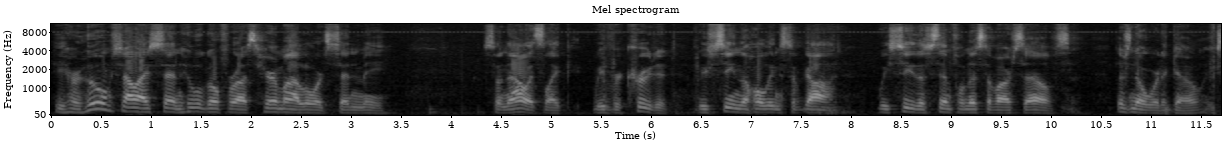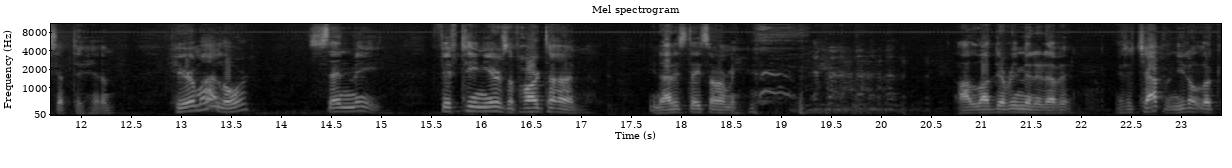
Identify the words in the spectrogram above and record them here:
He heard, Whom shall I send? Who will go for us? Here, my Lord, send me. So now it's like we've recruited. We've seen the holiness of God. We see the sinfulness of ourselves. There's nowhere to go except to Him. Here, am I, Lord, send me. 15 years of hard time. United States Army. I loved every minute of it. As a chaplain, you don't look,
